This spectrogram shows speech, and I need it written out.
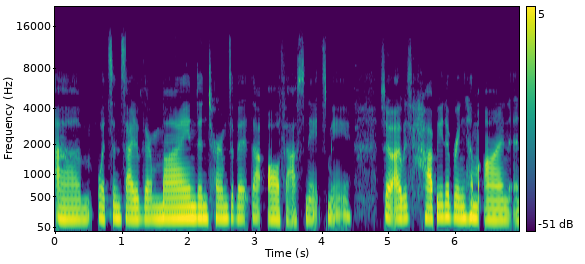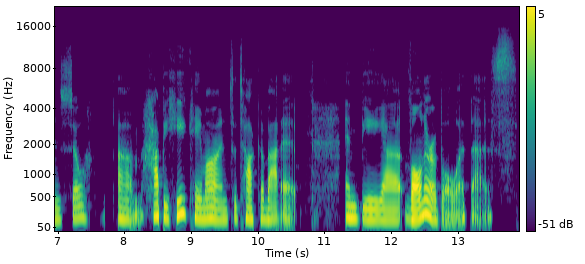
um, what's inside of their mind in terms of it. That all fascinates me. So I was happy to bring him on and so um, happy he came on to talk about it and be uh, vulnerable with us.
